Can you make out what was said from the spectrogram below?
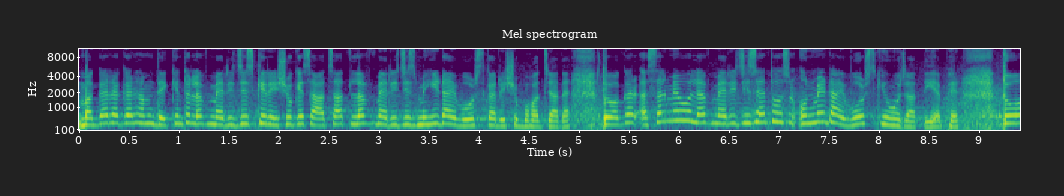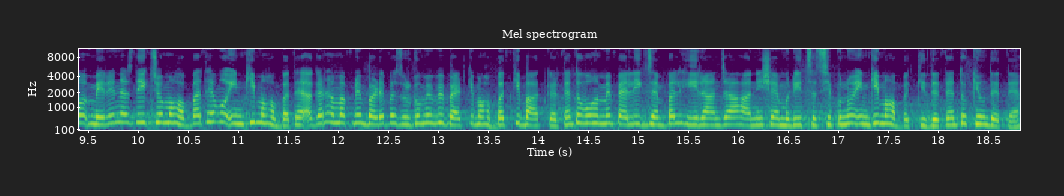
मगर अगर हम देखें तो लव मैरिजेस के रेशो के साथ साथ लव मैरिजेस में ही डाइवोर्स का रेशो बहुत ज़्यादा है। तो अगर असल में वो लव मैरिजेस हैं तो उनमें डाइवोर्स क्यों हो जाती है फिर? तो मेरे नज़दीक जो मोहब्बत है वो इनकी मोहब्बत है। अगर हम अपने बड़े बुज़ुर्गों में भी बैठ के मोहब्बत की बात करते हैं तो वो हमें पहली एग्ज़ाम्पल हीर रांझा हानी शाह मुरीद सच्ची इनकी मोहब्बत की देते हैं तो क्यों देते हैं?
